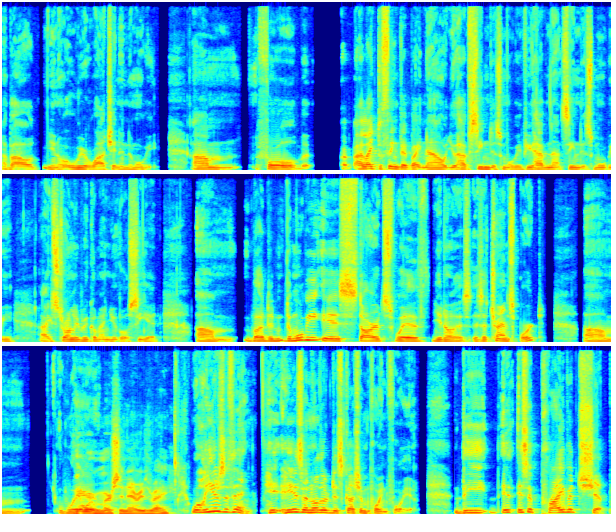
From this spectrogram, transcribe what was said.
about, you know, what we were watching in the movie. Um, for I like to think that by now you have seen this movie. If you have not seen this movie, I strongly recommend you go see it. Um, but the, the movie is starts with you know it's, it's a transport. Um, where They were mercenaries, right? well, here's the thing. Here's another discussion point for you. The it's a private ship,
